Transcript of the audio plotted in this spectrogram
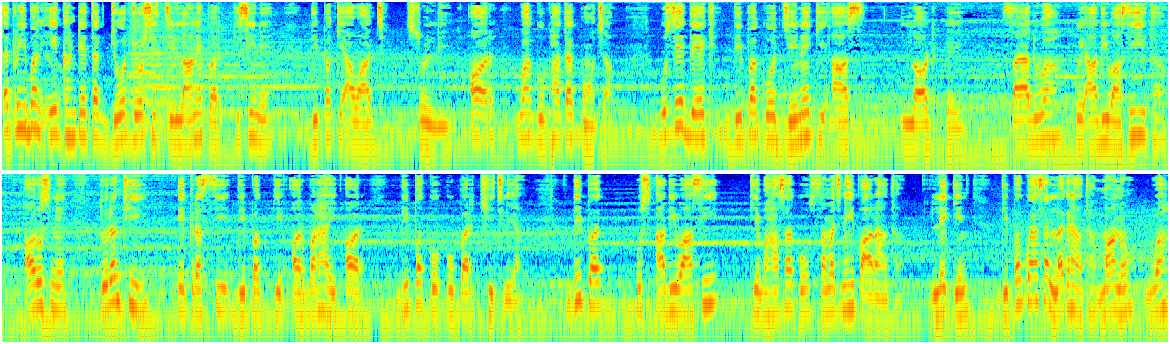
तकरीबन एक घंटे तक ज़ोर ज़ोर से चिल्लाने पर किसी ने दीपक की आवाज़ सुन ली और वह गुफा तक पहुँचा। उसे देख दीपक को जीने की आस लौट गई। शायद वह कोई आदिवासी ही था। और उसने तुरंत ही एक रस्सी दीपक की ओर बढ़ाई और दीपक को ऊपर खींच लिया। दीपक उस आदिवासी की भाषा को समझ नहीं पा रहा था, लेकिन दीपक को ऐसा लग रहा था, मानो वह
